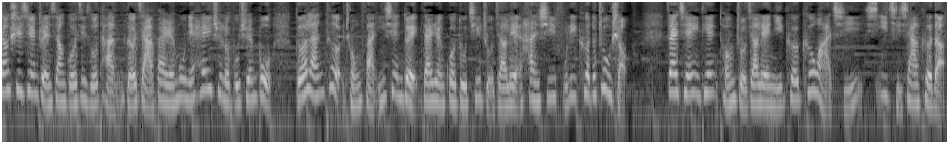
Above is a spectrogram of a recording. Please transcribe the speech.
将视线转向国际足坛，德甲拜仁慕尼黑俱乐部宣布，格兰特重返一线队，担任过渡期主教练汉西·弗利克的助手。在前一天，同主教练尼科·科瓦奇一起下课的，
